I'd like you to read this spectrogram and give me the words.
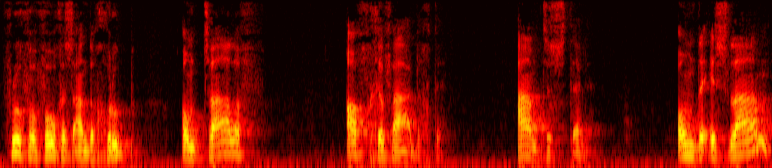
vroeg vervolgens aan de groep om twaalf afgevaardigden aan te stellen. Om de islam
